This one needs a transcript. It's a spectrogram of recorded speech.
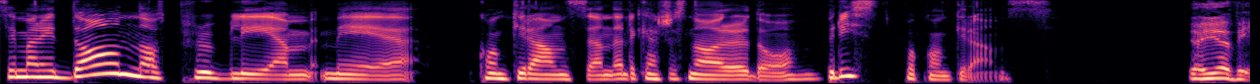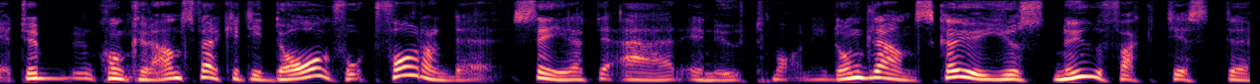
ser man idag något problem med konkurrensen eller kanske snarare då brist på konkurrens? Ja, jag vet ju Konkurrensverket idag fortfarande säger att det är en utmaning. De granskar ju just nu faktiskt eh,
